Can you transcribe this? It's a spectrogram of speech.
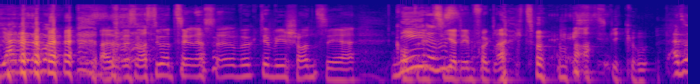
Ja, das aber. Also das, was du erzählt hast, äh, wirkte mir schon sehr Nee, kompliziert ist- im Vergleich zum ASCII-Code. Also,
